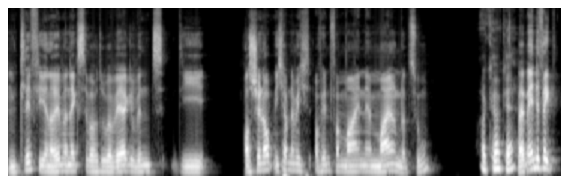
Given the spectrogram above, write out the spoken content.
Ein Cliffy. Und dann reden wir nächste Woche drüber, wer gewinnt die aus Schönau. Ich habe nämlich auf jeden Fall meine Meinung dazu. Okay, okay. Weil im Endeffekt,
